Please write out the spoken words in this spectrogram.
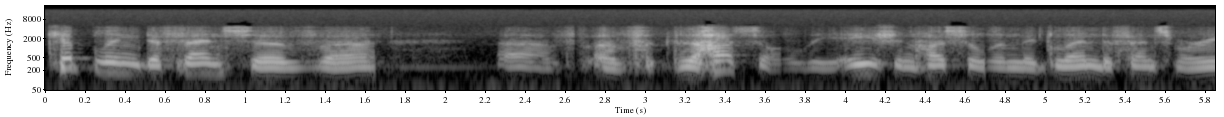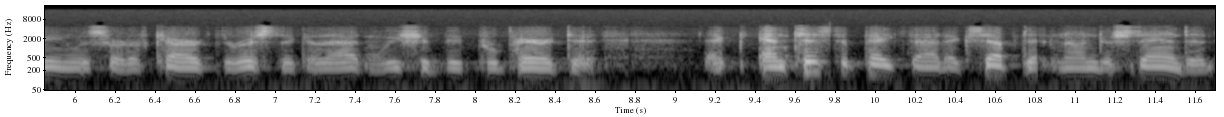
Kipling defense of, uh, of of the hustle, the Asian hustle in the Glenn Defense Marine was sort of characteristic of that, and we should be prepared to anticipate that, accept it, and understand it.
